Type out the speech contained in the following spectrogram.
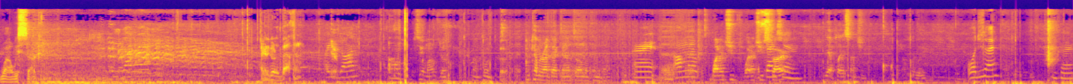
Wow, we suck. I gotta go to the bathroom. Are you done? Um, see what mom's doing. I'm coming, I'm coming right back down. Tell them I'm coming down. Alright, I'm gonna Why don't you? Why don't you start? Ascension. Yeah, play Ascension. Play. What'd you say? Okay.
